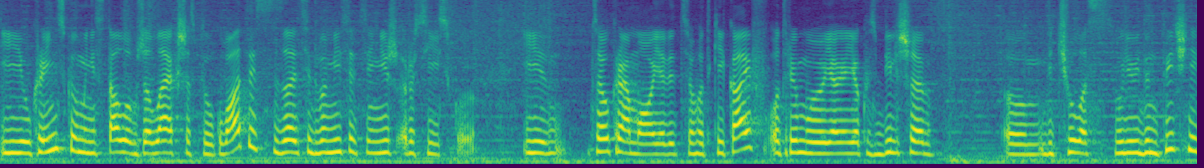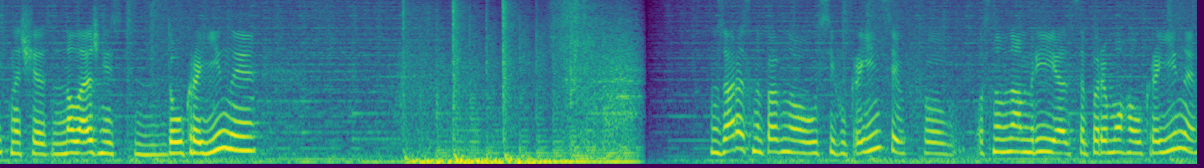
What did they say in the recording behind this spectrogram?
І українською мені стало вже легше спілкуватись за ці два місяці, ніж російською. І це окремо я від цього такий кайф отримую. Я якось більше відчула свою ідентичність, наче належність до України. Ну, зараз, напевно, у всіх українців е, основна мрія це перемога України.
